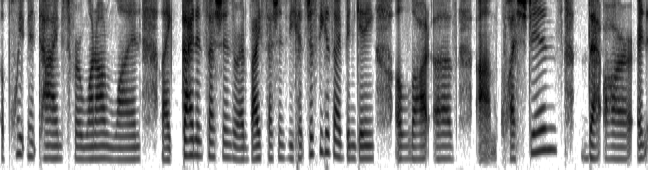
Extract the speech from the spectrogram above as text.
appointment times for one-on-one like guidance sessions or advice sessions because just because I've been getting a lot of um, questions that are and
